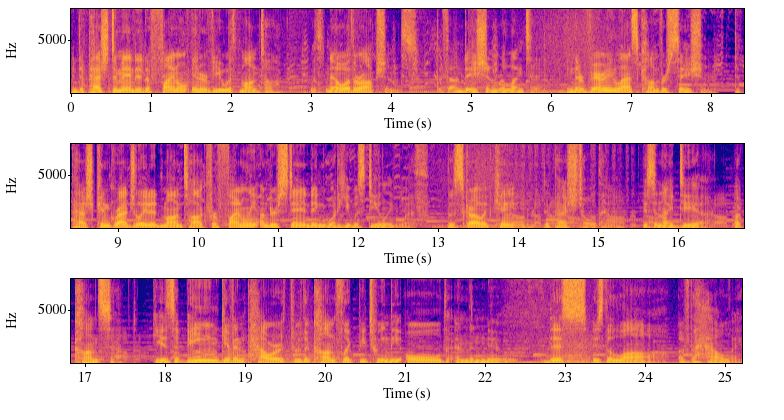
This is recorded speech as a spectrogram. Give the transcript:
and Depeche demanded a final interview with Montauk. With no other options, the Foundation relented. In their very last conversation, Depeche congratulated Montauk for finally understanding what he was dealing with. The Scarlet King, Depeche told him, is an idea, a concept. He is a being given power through the conflict between the old and the new. This is the law of the Howling.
